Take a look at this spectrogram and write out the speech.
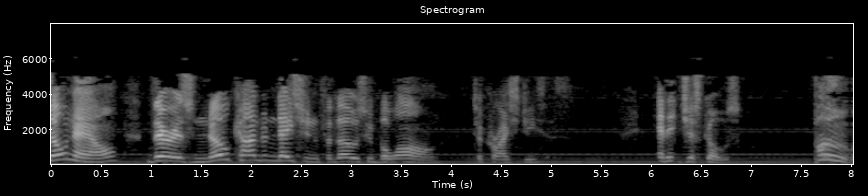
So now there is no condemnation for those who belong to Christ Jesus. And it just goes boom.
